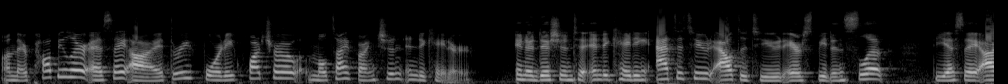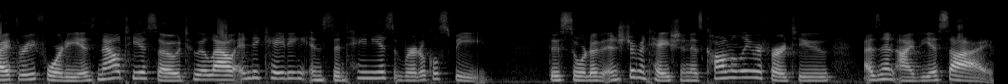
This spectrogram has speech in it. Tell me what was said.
on their popular SAI 340 Quattro multifunction indicator. In addition to indicating attitude, altitude, airspeed, and slip, the SAI 340 is now TSO to allow indicating instantaneous vertical speed. This sort of instrumentation is commonly referred to as an IVSI.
